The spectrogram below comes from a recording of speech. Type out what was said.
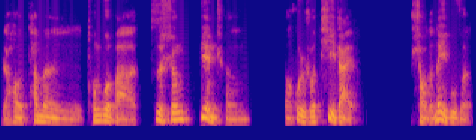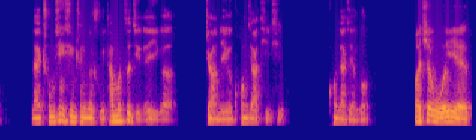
然后他们通过把自身变成，呃，或者说替代少的那一部分，来重新形成一个属于他们自己的一个这样的一个框架体系、框架结构。而且我也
